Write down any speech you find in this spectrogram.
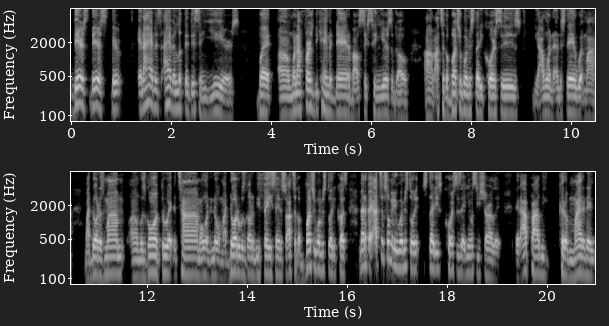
there's there's there, and I haven't I haven't looked at this in years, but um, when I first became a dad about 16 years ago, um, I took a bunch of women's study courses. I wanted to understand what my my daughter's mom um, was going through at the time. I wanted to know what my daughter was going to be facing. So I took a bunch of women's study courses. Matter of fact, I took so many women's study, studies courses at UNC Charlotte that I probably could have minored in.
